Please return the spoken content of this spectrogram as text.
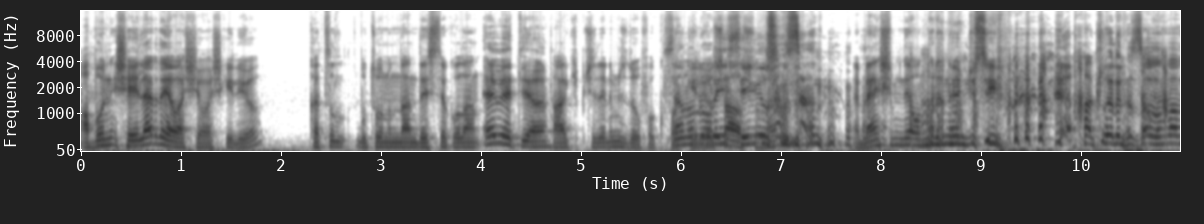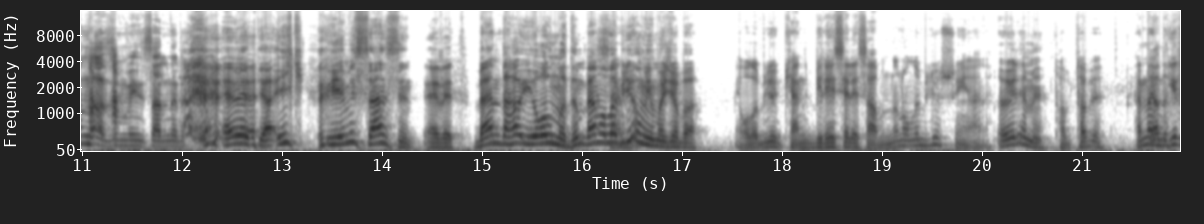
Abone şeyler de yavaş yavaş geliyor. Katıl butonundan destek olan Evet ya. takipçilerimiz de ufak ufak Sen onu geliyor. orayı Sağ seviyorsun sen. Ya ben şimdi onların öncüsüyüm. Haklarını savunmam lazım bu insanların. evet ya ilk üyemiz sensin. Evet. Ben daha üye olmadım. Ben olabiliyor muyum acaba? E, olabiliyor. Kendi bireysel hesabından olabiliyorsun yani. Öyle mi? Tabii tabii. Hemen Ya da- gir.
